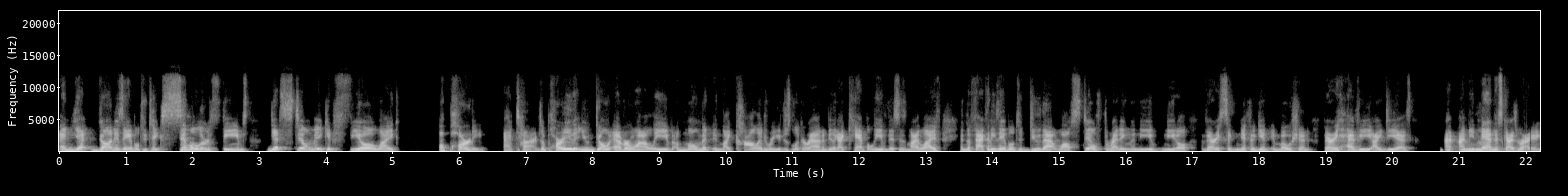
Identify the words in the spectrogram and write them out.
And yet Gunn is able to take similar themes, yet still make it feel like a party at times, a party that you don't ever want to leave, a moment in like college where you just look around and be like, I can't believe this is my life. And the fact that he's able to do that while still threading the ne- needle, very significant emotion, very heavy ideas. I, I mean, man, this guy's writing,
